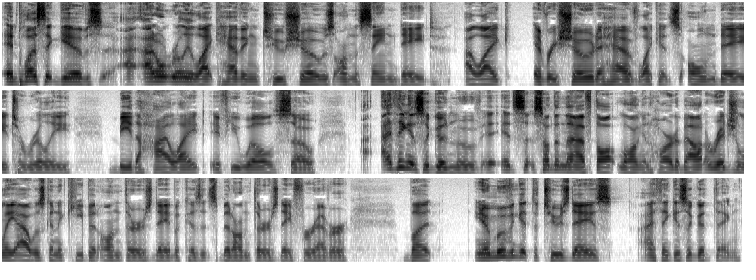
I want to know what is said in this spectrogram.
and plus, it gives, I, I don't really like having two shows on the same date. I like every show to have like its own day to really be the highlight, if you will. So, I think it's a good move. It's something that I've thought long and hard about. Originally, I was going to keep it on Thursday because it's been on Thursday forever. But, you know, moving it to Tuesdays, I think is a good thing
